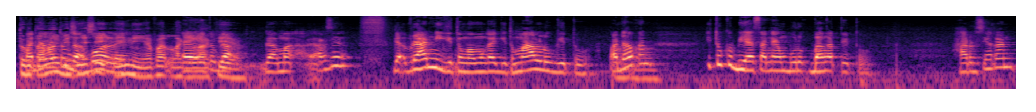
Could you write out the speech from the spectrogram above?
Terutama Padahal itu biasanya nggak sih boleh. ini, apa, Eh, itu laki-laki nggak- ya. nggak ma- apa sih nggak berani gitu ngomong kayak gitu malu gitu. Padahal kan itu kebiasaan yang buruk banget itu. Harusnya kan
